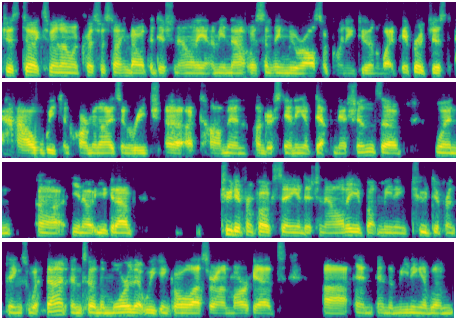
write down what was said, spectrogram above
just to expand on what Chris was talking about with additionality. I mean that was something we were also pointing to in the white paper, just how we can harmonize and reach a, a common understanding of definitions of when uh, you know you could have two different folks saying additionality, but meaning two different things with that. And so the more that we can coalesce around markets uh, and and the meaning of them,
